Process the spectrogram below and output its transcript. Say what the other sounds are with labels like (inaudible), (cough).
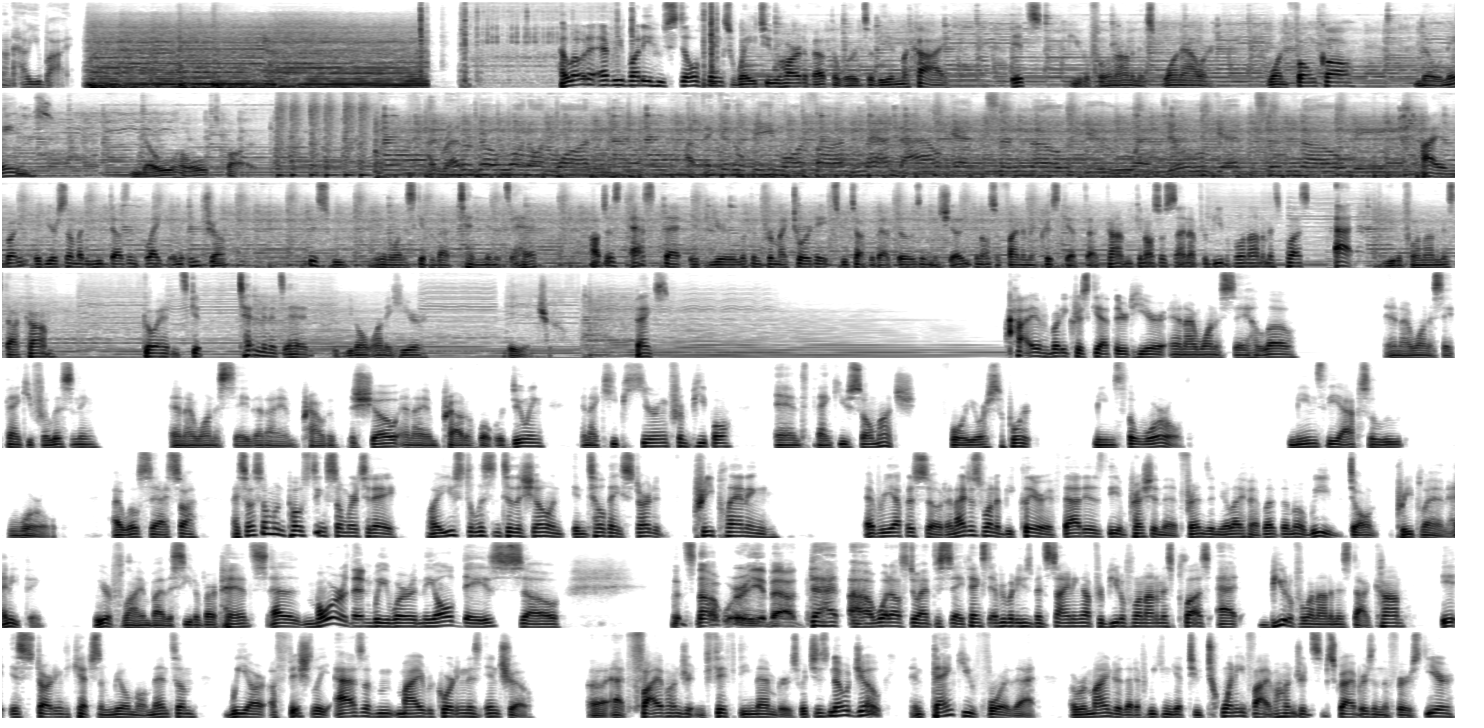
on how you buy. Hello to everybody who still thinks way too hard about the words of Ian MacKaye. It's Beautiful Anonymous, one hour, one phone call, no names, no holds barred. I'd rather go one on one. Hi, everybody. If you're somebody who doesn't like an intro, this week you're going to want to skip about 10 minutes ahead. I'll just ask that if you're looking for my tour dates, we talk about those in the show. You can also find them at chrisgeth.com. You can also sign up for Beautiful Anonymous Plus at beautifulanonymous.com. Go ahead and skip 10 minutes ahead if you don't want to hear the intro. Thanks. Hi, everybody. Chris Gethard here, and I want to say hello. And I want to say thank you for listening. And I want to say that I am proud of the show and I am proud of what we're doing. And I keep hearing from people. And thank you so much for your support. Means the world. Means the absolute world. I will say I saw I saw someone posting somewhere today. Well, I used to listen to the show and, until they started pre-planning every episode. And I just want to be clear if that is the impression that friends in your life have, let them know we don't pre-plan anything. We are flying by the seat of our (laughs) pants uh, more than we were in the old days. So Let's not worry about that. Uh, what else do I have to say? Thanks to everybody who's been signing up for Beautiful Anonymous Plus at beautifulanonymous.com. It is starting to catch some real momentum. We are officially, as of my recording this intro, uh, at 550 members, which is no joke. And thank you for that. A reminder that if we can get to 2,500 subscribers in the first year,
